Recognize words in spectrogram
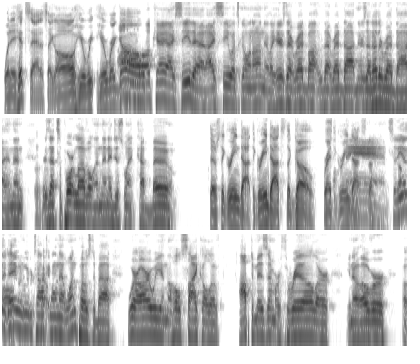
when it hits that it's like oh here we here we go Oh, okay, I see that. I see what's going on there. Like here's that red dot, that red dot, and there's that other red dot, and then Mhm. there's that support level, and then it just went kaboom. There's the green dot. The green dot's the go, right? the So, green dot's the. So the the other day when we were talking on that one post about where are we in the whole cycle of optimism or thrill or you know over uh,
